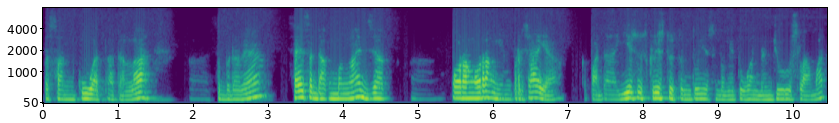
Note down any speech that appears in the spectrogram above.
pesan kuat adalah eh, sebenarnya saya sedang mengajak eh, orang-orang yang percaya kepada Yesus Kristus tentunya sebagai Tuhan dan Juru Selamat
